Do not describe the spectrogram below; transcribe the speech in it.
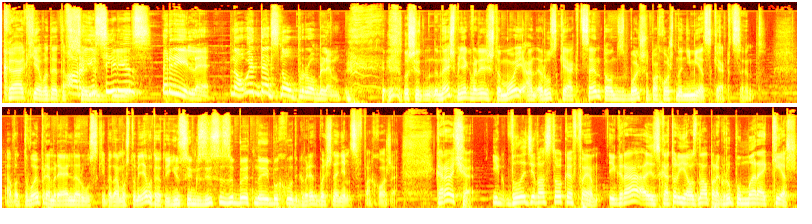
как я вот это Are все you serious? Really? No, it- that's no problem. Слушай, знаешь, мне говорили, что мой русский акцент, он больше похож на немецкий акцент. А вот твой прям реально русский, потому что у меня вот это You think this is a bad neighborhood, говорят, больше на немцев похоже. Короче, и Владивосток FM, игра, из которой я узнал про группу Маракеш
